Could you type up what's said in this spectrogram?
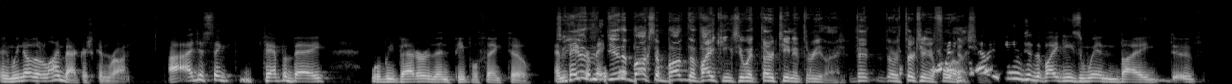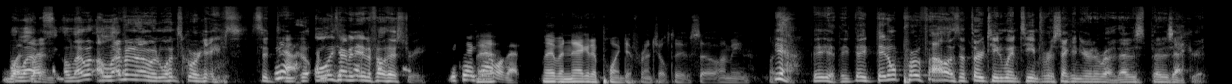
And we know their linebackers can run. I, I just think Tampa Bay will be better than people think too. And so Baker you're, Mayfield- you're the Bucks above the Vikings, who went 13 and three last, or 13 and four How last year. many games did the Vikings win by uh, what, 11, 11, 11 and 0 in one score games. It's the Yeah. only time in NFL history. You can't count on that. They have a negative point differential too. So I mean, let's- Yeah, they, yeah, they, they, they don't profile as a 13 win team for a second year in a row. That is that is accurate.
